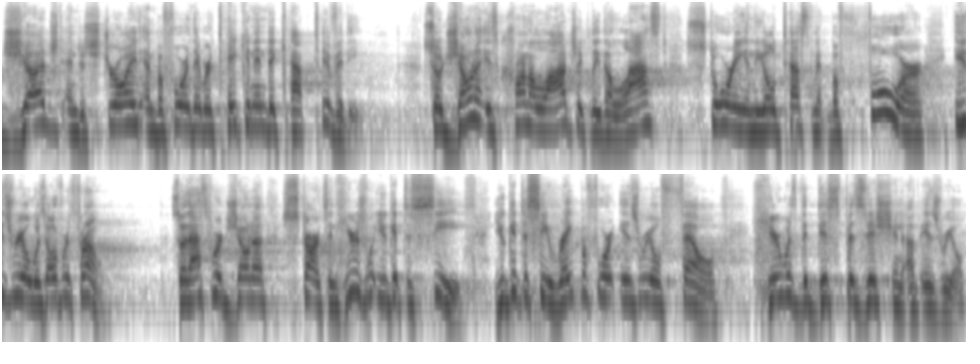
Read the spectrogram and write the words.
judged and destroyed, and before they were taken into captivity. So Jonah is chronologically the last story in the Old Testament before Israel was overthrown. So that's where Jonah starts. And here's what you get to see you get to see right before Israel fell here was the disposition of Israel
